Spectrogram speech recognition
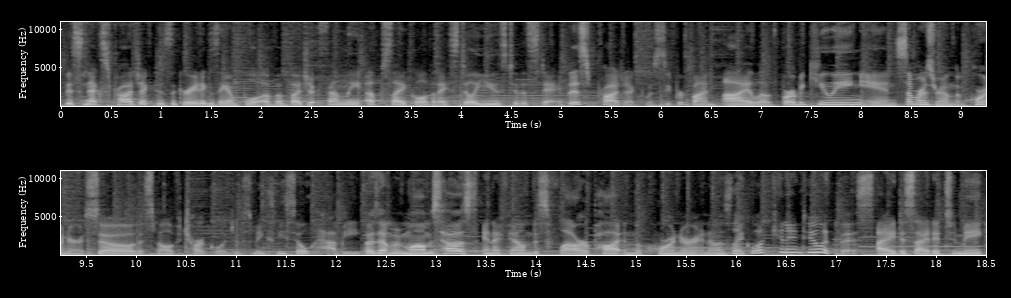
This next project is a great example of a budget-friendly upcycle that I still use to this day. This project was super fun. I love barbecuing and summer's around the corner, so the smell of charcoal just makes me so happy. I was at my mom's house and I found this flower pot in the corner and I was like, what can I do with this? I decided to make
